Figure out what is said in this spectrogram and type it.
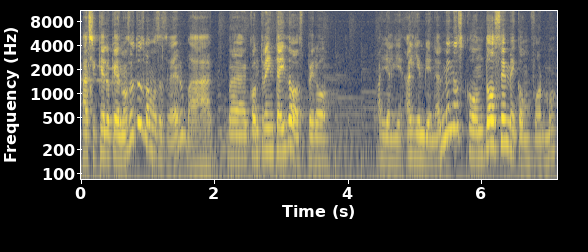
Así que lo que nosotros vamos a hacer va, con 32, pero hay alguien, alguien viene. Al menos con 12 me conformo.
